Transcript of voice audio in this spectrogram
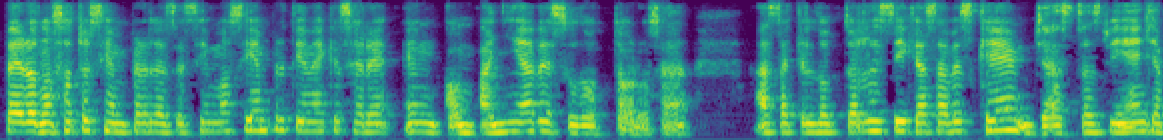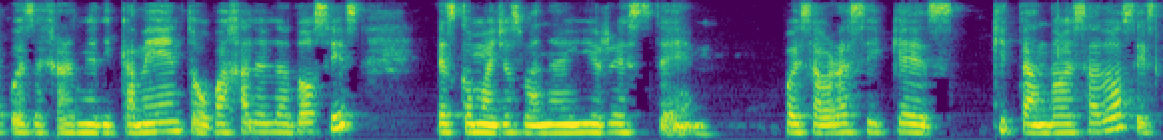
pero nosotros siempre les decimos, siempre tiene que ser en compañía de su doctor, o sea, hasta que el doctor les diga, ¿sabes qué? Ya estás bien, ya puedes dejar el medicamento o bájale la dosis, es como ellos van a ir, este, pues ahora sí que es quitando esa dosis.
